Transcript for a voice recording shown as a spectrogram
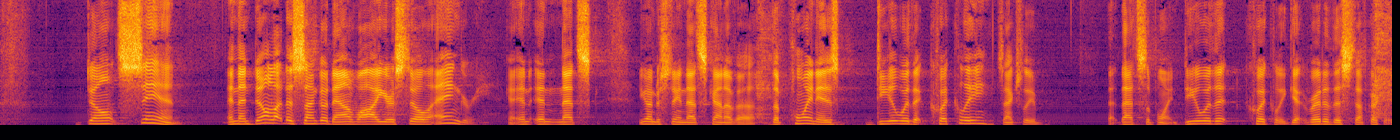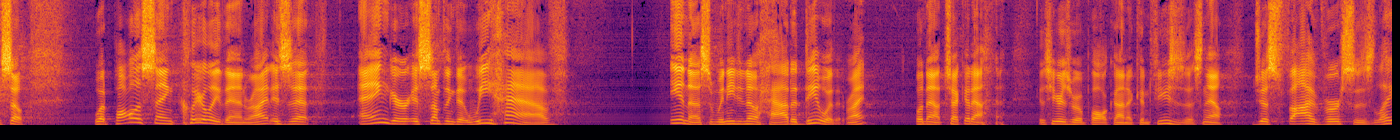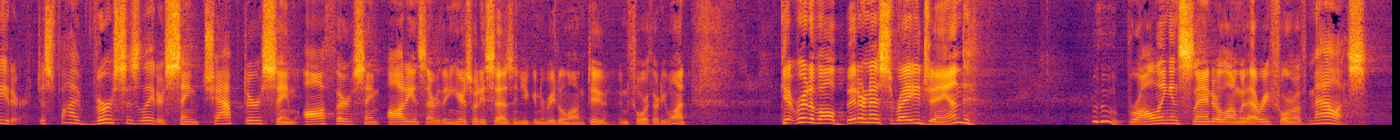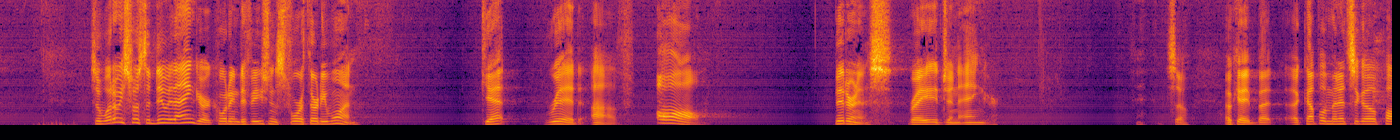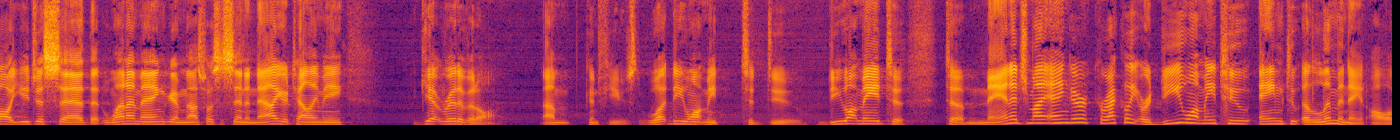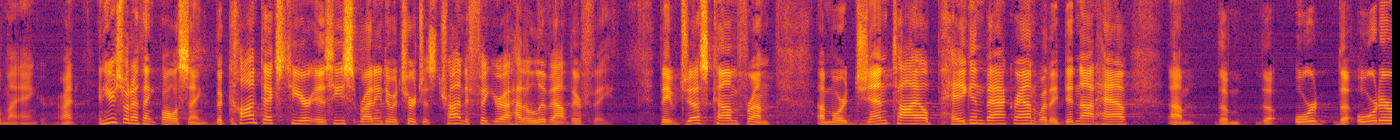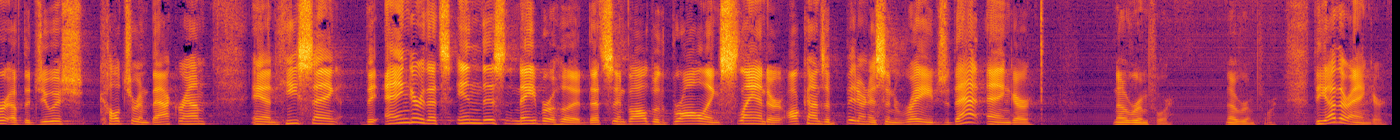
don't sin. And then don't let the sun go down while you're still angry. And, and that's, you understand that's kind of a, the point is deal with it quickly. It's actually That's the point. Deal with it quickly. Get rid of this stuff quickly. So, what Paul is saying clearly then, right, is that anger is something that we have in us and we need to know how to deal with it, right? Well, now check it out. Because here's where Paul kind of confuses us. Now, just five verses later, just five verses later, same chapter, same author, same audience, and everything. Here's what he says, and you can read along too in 431. Get rid of all bitterness, rage, and brawling and slander, along with every form of malice. So, what are we supposed to do with anger, according to Ephesians 4:31? Get rid of all bitterness, rage, and anger. So, okay, but a couple of minutes ago, Paul, you just said that when I'm angry, I'm not supposed to sin, and now you're telling me get rid of it all. I'm confused. What do you want me to do? Do you want me to, to manage my anger correctly, or do you want me to aim to eliminate all of my anger? Right? And here's what I think Paul is saying. The context here is he's writing to a church that's trying to figure out how to live out their faith. They've just come from a more Gentile, pagan background where they did not have um, the, the, or, the order of the Jewish culture and background. And he's saying, the anger that's in this neighborhood that's involved with brawling, slander, all kinds of bitterness and rage, that anger, no room for. No room for. The other anger,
